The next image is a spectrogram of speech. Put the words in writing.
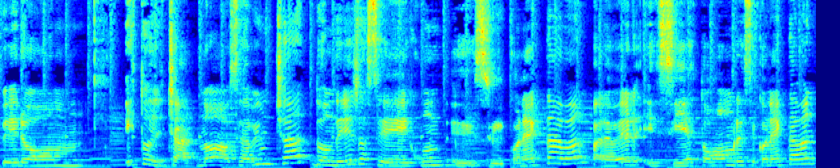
pero mm, esto del chat, ¿no? O sea, había un chat donde ellas se, eh, se conectaban para ver eh, si estos hombres se conectaban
